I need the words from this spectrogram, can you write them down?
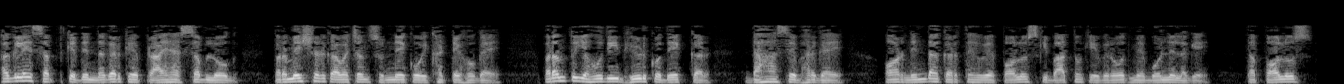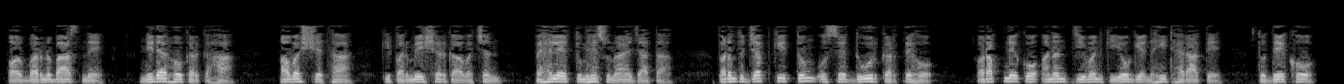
अगले सप्त के दिन नगर के प्रायः सब लोग परमेश्वर का वचन सुनने को इकट्ठे हो गए, परंतु यहूदी भीड़ को देखकर डाह से भर गए और निंदा करते हुए पौलुस की बातों के विरोध में बोलने लगे। तब पौलुस और बर्नबास ने निडर होकर कहा, अवश्य था कि परमेश्वर का वचन पहले तुम्हें सुनाया जाता, परंतु जबकि तुम उसे दूर करते हो और अपने को अनंत जीवन की योग्य नहीं ठहराते तो देखो,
